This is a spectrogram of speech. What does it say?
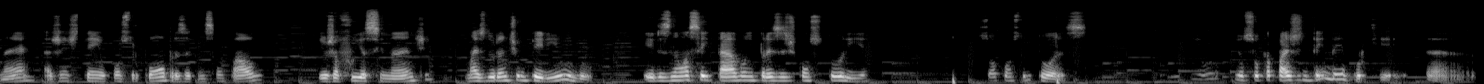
Né? A gente tem o Constru Compras aqui em São Paulo, eu já fui assinante, mas durante um período eles não aceitavam empresas de consultoria, só construtoras. Eu, eu sou capaz de entender, porque uh,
